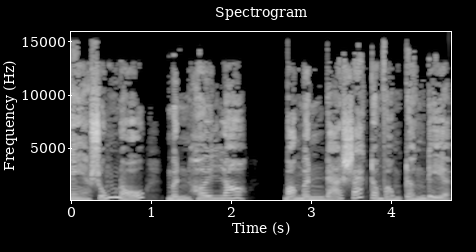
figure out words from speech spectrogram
Nghe súng nổ, mình hơi lo. Bọn mình đã sát trong vòng trận địa.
